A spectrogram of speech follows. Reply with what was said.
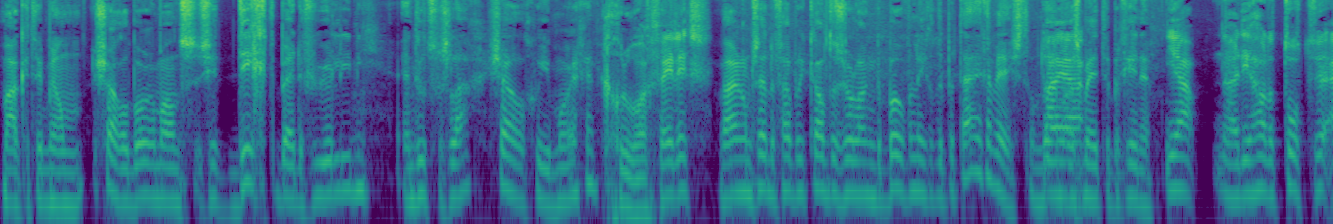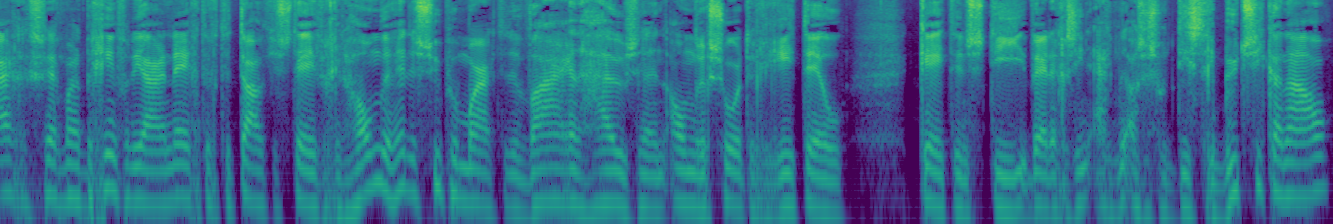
Marketingman Charles Bormans zit dicht bij de vuurlinie en doet verslag. Charles, goedemorgen. Goedemorgen, Felix. Waarom zijn de fabrikanten zo lang de bovenliggende partij geweest? Om daar nou eens mee te beginnen. Ja, nou, die hadden tot uh, eigenlijk zeg maar, het begin van de jaren negentig... de touwtjes stevig in handen. Hè? De supermarkten, de warenhuizen en andere soorten retail ketens die werden gezien eigenlijk als een soort distributiekanaal.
